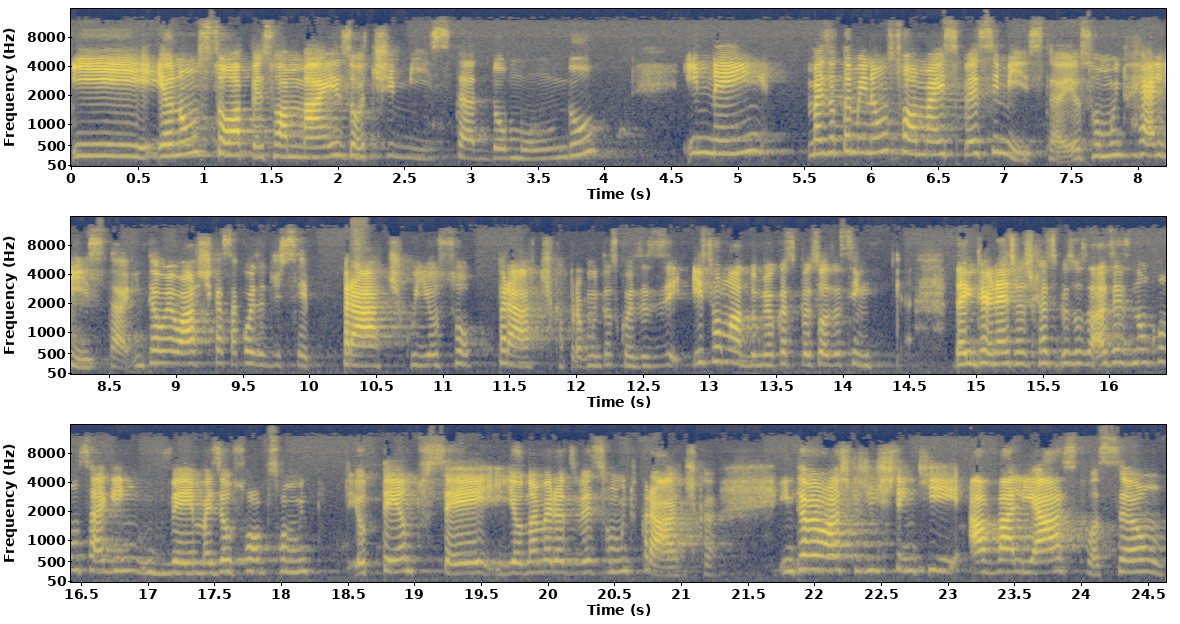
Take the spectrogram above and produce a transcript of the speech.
E eu não sou a pessoa mais otimista do mundo e nem mas eu também não sou mais pessimista, eu sou muito realista. Então eu acho que essa coisa de ser prático, e eu sou prática para muitas coisas, e isso é um lado meu que as pessoas, assim, da internet, acho que as pessoas às vezes não conseguem ver, mas eu sou uma pessoa muito. Eu tento ser, e eu, na maioria das vezes, sou muito prática. Então eu acho que a gente tem que avaliar a situação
